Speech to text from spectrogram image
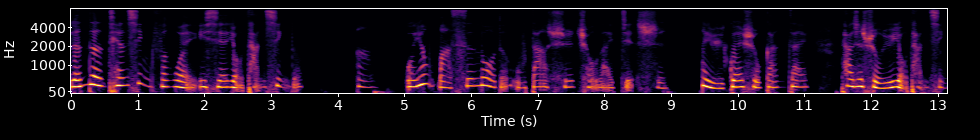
人的天性分为一些有弹性的，嗯，我用马斯洛的五大需求来解释，爱与归属感在它是属于有弹性，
